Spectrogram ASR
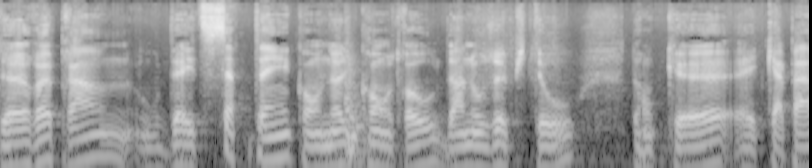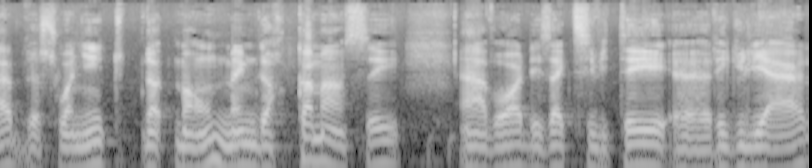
de reprendre ou d'être certain qu'on a le contrôle dans nos hôpitaux, donc euh, être capable de soigner tout notre monde, même de recommencer à avoir des activités euh, régulières.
